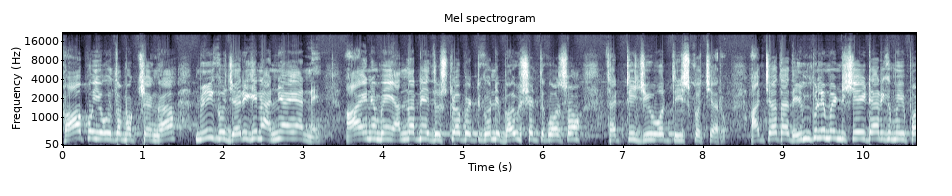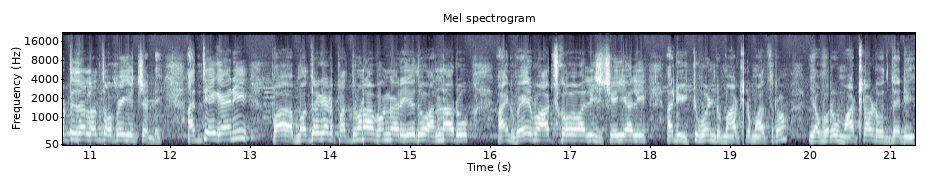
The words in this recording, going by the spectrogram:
కాపు యువత ముఖ్యంగా మీకు జరిగిన అన్యాయాన్ని ఆయన మీ అందరినీ దృష్టిలో పెట్టుకొని భవిష్యత్తు కోసం థర్టీ జీవో తీసుకొచ్చారు. అంచేత అది ఇంప్లిమెంట్ చేయడానికి మీ పట్టుదలంతా ఉపయోగించండి. అంతేగాని ప ముద్రగడ పద్మనాభం గారు ఏదో అన్నారు ఆయన పేరు మార్చుకోవాలి చేయాలి అని ఇటువంటి మాటలు మాత్రం ఎవరూ మాట్లాడవద్దని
